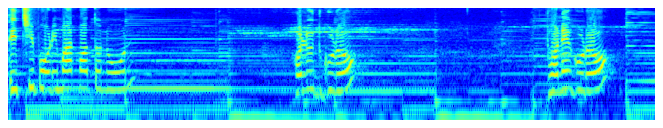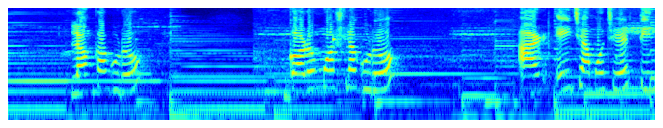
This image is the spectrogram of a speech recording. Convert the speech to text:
দিচ্ছি পরিমাণ মতো নুন, হলুদ গুঁড়ো, ধনে গুঁড়ো, লঙ্কা গুঁড়ো গরম মশলা গুঁড়ো আর এই চামচের তিন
